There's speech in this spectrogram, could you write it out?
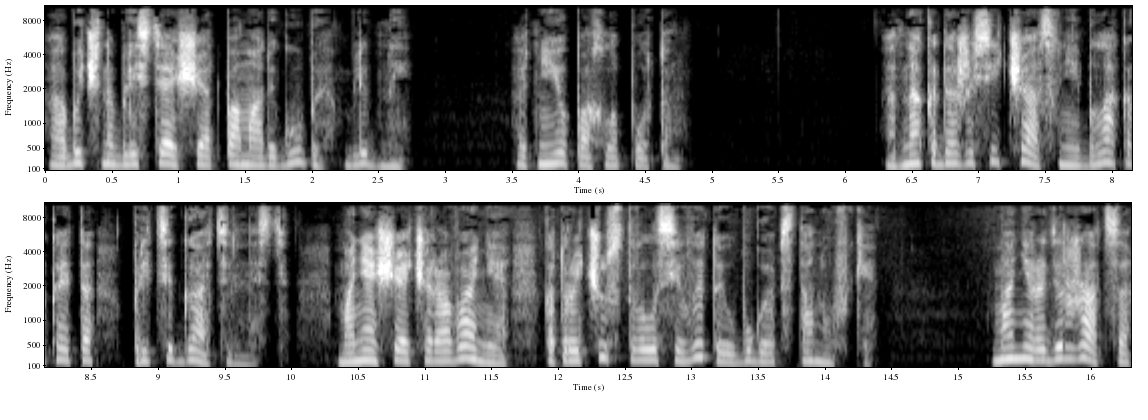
а обычно блестящие от помады губы бледны. От нее пахло потом. Однако даже сейчас в ней была какая-то притягательность, манящее очарование, которое чувствовалось и в этой убогой обстановке — манера держаться,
